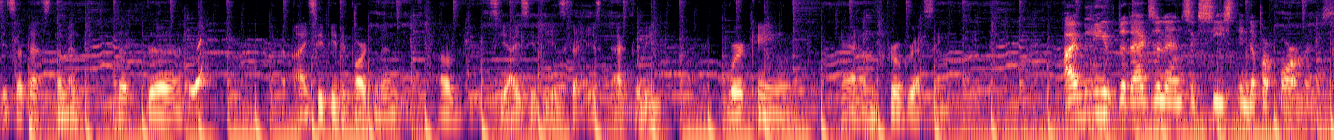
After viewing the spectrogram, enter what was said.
it's a testament that the ICT department of CICT is, is actually working and progressing. I believe that excellence exists in the performance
